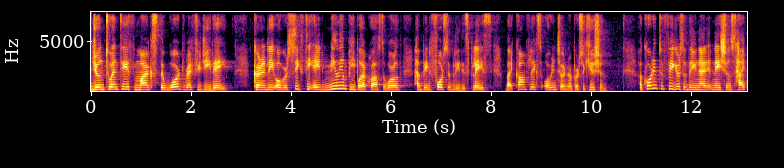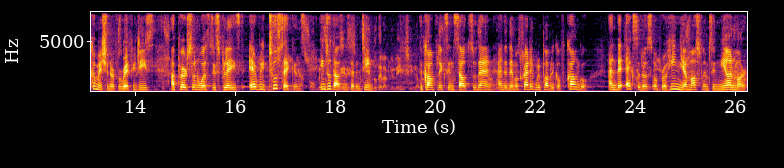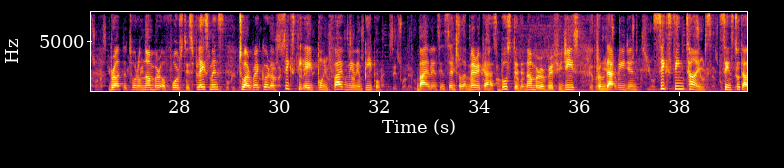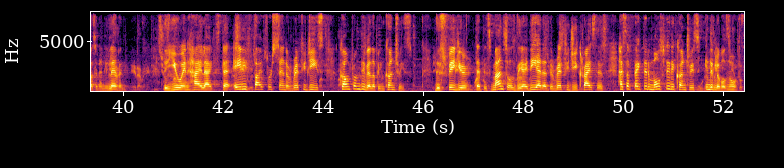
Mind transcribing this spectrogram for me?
June 20th marks the World Refugee Day. Currently, over 68 million people across the world have been forcibly displaced by conflicts or internal persecution. According to figures of the United Nations High Commissioner for Refugees, a person was displaced every two seconds in 2017. The conflicts in South Sudan and the Democratic Republic of Congo and the exodus of Rohingya Muslims in Myanmar brought the total number of forced displacements to a record of 68.5 million people. Violence in Central America has boosted the number of refugees from that region 16 times since 2011. The UN highlights that 85% of refugees come from developing countries. This figure that dismantles the idea that the refugee crisis has affected mostly the countries in the global north.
